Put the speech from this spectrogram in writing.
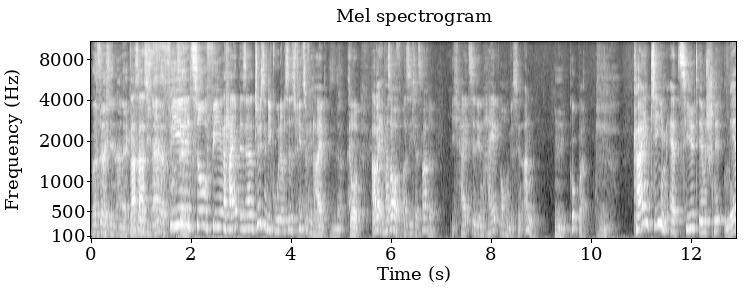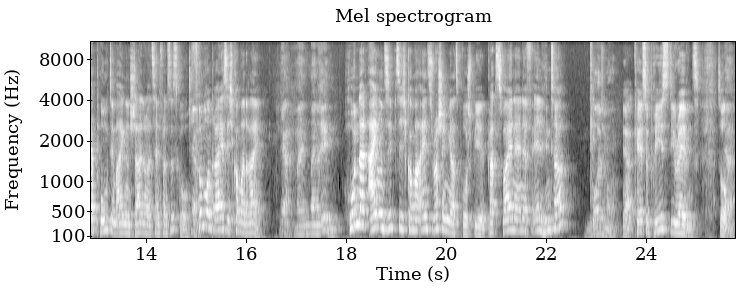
Was soll ich denn anerkennen? dass das Niners viel zu viel Hype ist. Ja, natürlich sind die gut, aber es ist viel zu viel Hype. So, aber ey, pass auf, was ich jetzt mache. Ich heize den Hype noch ein bisschen an. Hm. Guck mal. Kein Team erzielt im Schnitt mehr Punkte im eigenen Stadion als San Francisco. Ja. 35,3. Ja, mein, mein Reden. 171,1 Rushing Yards pro Spiel. Platz 2 in der NFL hinter Baltimore. ja, Kelsey Priest, die Ravens. So. Ja,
